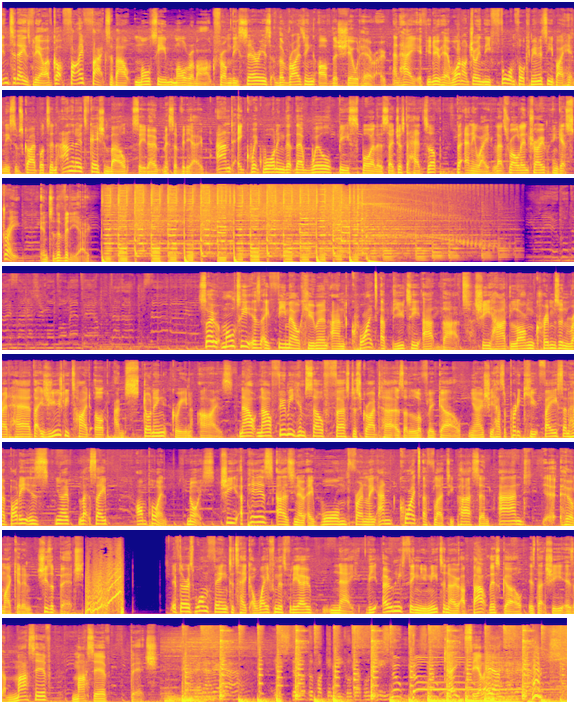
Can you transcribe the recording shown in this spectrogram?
In today's video, I've got 5 facts about Malty Melromarc from the series The Rising of the Shield Hero. And hey, if you're new here, why not join the 414 community by hitting the subscribe button and the notification bell so you don't miss a video. And a quick warning that there will be spoilers, so just a heads up. But anyway, let's roll intro and get straight into the video. So, Malty is a female human and quite a beauty at that. She had long crimson red hair that is usually tied up and stunning green eyes. Now, Naofumi himself first described her as a lovely girl. You know, she has a pretty cute face and her body is, you know, let's say, on point. Nice. She appears as, you know, a warm, friendly, and quite a flirty person. And uh, who am I kidding? She's a bitch. If there is one thing to take away from this video, nay. The only thing you need to know about this girl is that she is a massive, massive bitch. Okay, see you later.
